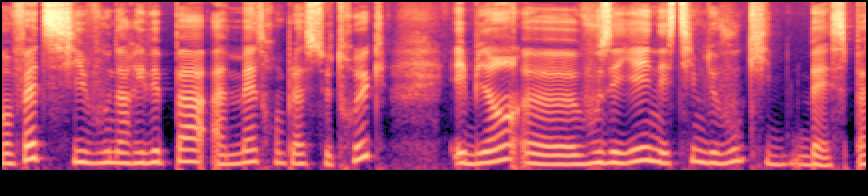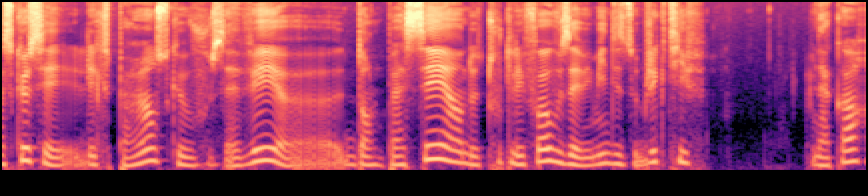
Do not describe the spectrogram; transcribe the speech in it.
qu'en fait, si vous n'arrivez pas à mettre en place ce truc, eh bien, euh, vous ayez une estime de vous qui baisse. Parce que c'est l'expérience que vous avez euh, dans le passé, hein, de toutes les fois où vous avez mis des objectifs. D'accord?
